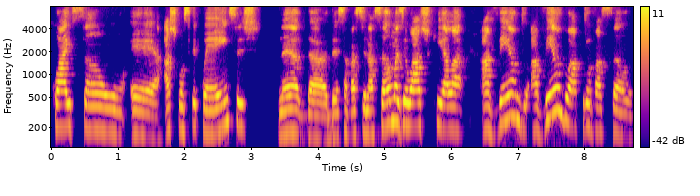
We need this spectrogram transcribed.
quais são é, as consequências né, da, dessa vacinação, mas eu acho que ela, havendo, havendo a aprovação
